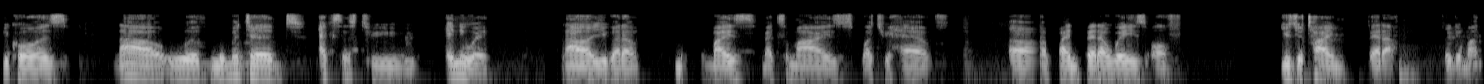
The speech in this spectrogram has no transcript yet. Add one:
because now with limited access to anywhere, now you gotta maximize maximize what you have. Uh, find better ways of use your time better, pretty much.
